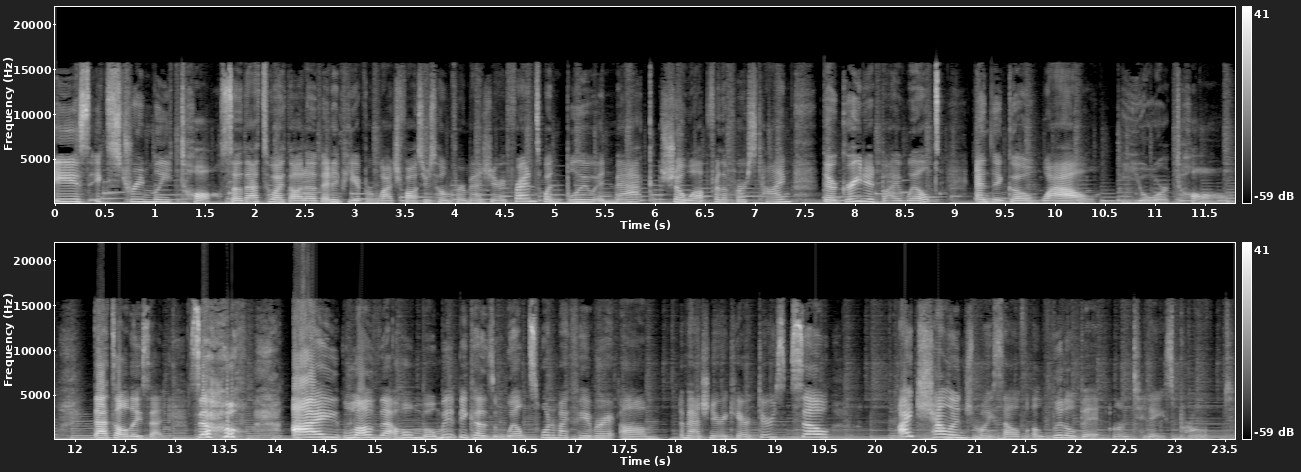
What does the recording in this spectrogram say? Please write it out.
is extremely tall. So that's who I thought of. And if you ever watch Foster's Home for Imaginary Friends, when Bloo and Mac show up for the first time, they're greeted by Wilt and they go, Wow, you're tall. That's all they said. So I love that whole moment because Wilt's one of my favorite um, imaginary characters. So I challenged myself a little bit on today's prompt.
